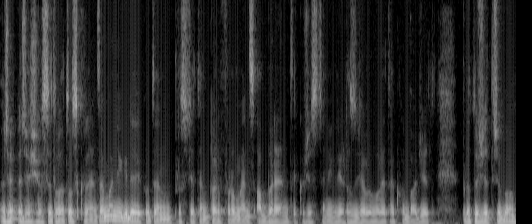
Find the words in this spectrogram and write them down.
Ře- řešil jsi tohleto s klientem a někdy jako ten, prostě ten performance a brand, jakože jste někdy rozdělovali takhle budget, protože třeba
